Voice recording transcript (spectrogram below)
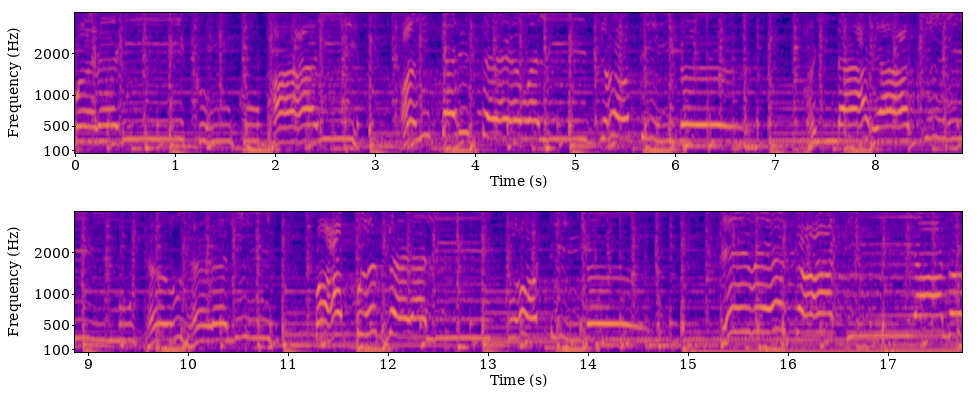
परडी कुंकू भाळी अंतरितवली ज्योती ग भंडाऱ्याची मुठ उधळली पाप जळली कोटी ग सेवेसाठी आलो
